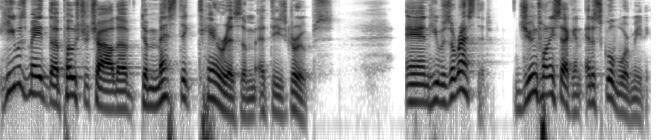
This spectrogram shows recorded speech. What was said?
he was made the poster child of domestic terrorism at these groups. And he was arrested June 22nd at a school board meeting.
